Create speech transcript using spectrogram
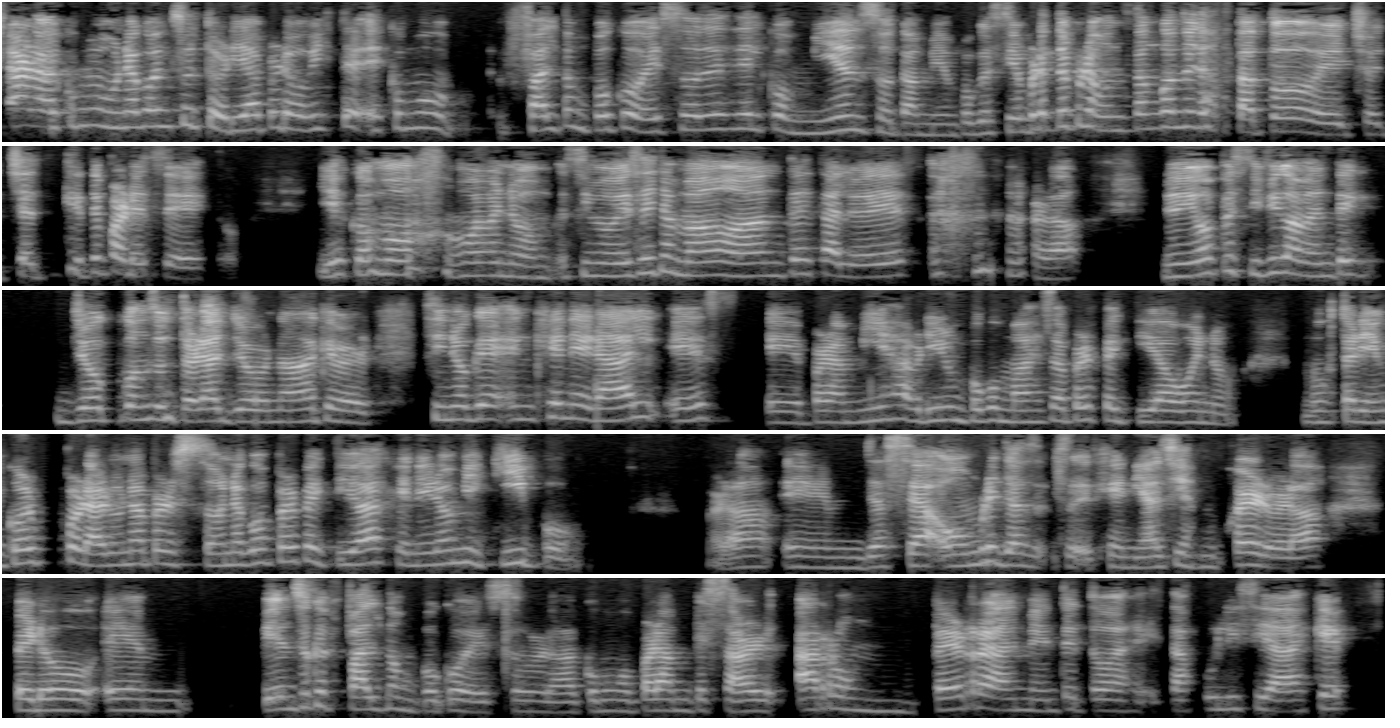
Claro, es como una consultoría, pero viste, es como falta un poco eso desde el comienzo también, porque siempre te preguntan cuando ya está todo hecho, ¿qué te parece esto? Y es como, bueno, si me hubiese llamado antes, tal vez, ¿verdad? No digo específicamente yo consultora, yo, nada que ver, sino que en general es, eh, para mí es abrir un poco más esa perspectiva, bueno, me gustaría incorporar una persona con perspectiva de género en mi equipo, ¿verdad? Em, ya sea hombre, ya genial si es mujer, ¿verdad? Pero em, pienso que falta un poco eso, ¿verdad? Como para empezar a romper realmente todas estas publicidades que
